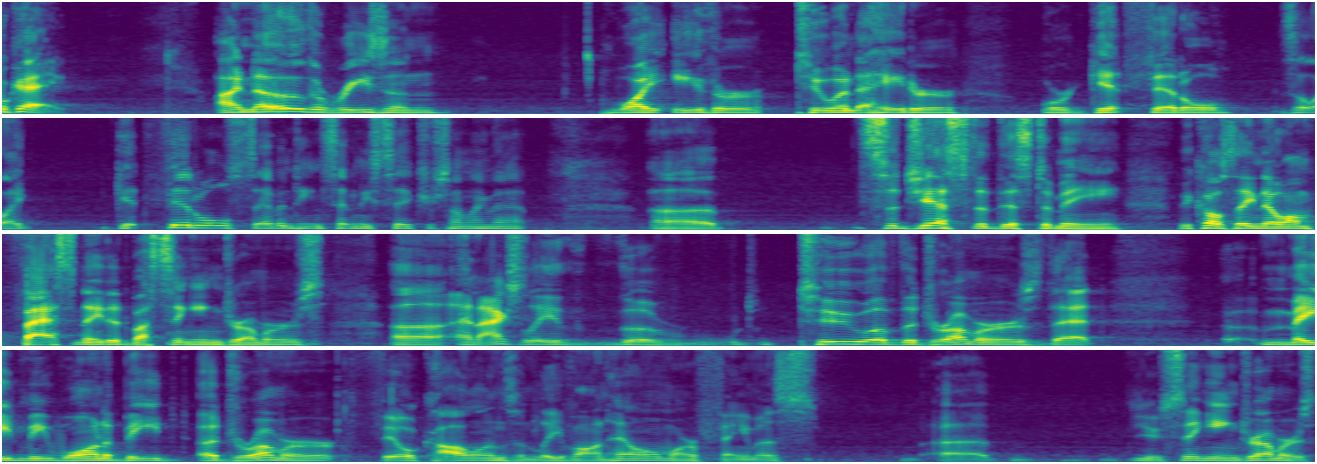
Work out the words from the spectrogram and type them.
Okay. I know the reason why either Two and a Hater or Get Fiddle, is it like Get Fiddle 1776 or something like that? Uh, suggested this to me because they know I'm fascinated by singing drummers. Uh, and actually, the two of the drummers that made me want to be a drummer. Phil Collins and Levon Helm are famous, uh, you know, singing drummers,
